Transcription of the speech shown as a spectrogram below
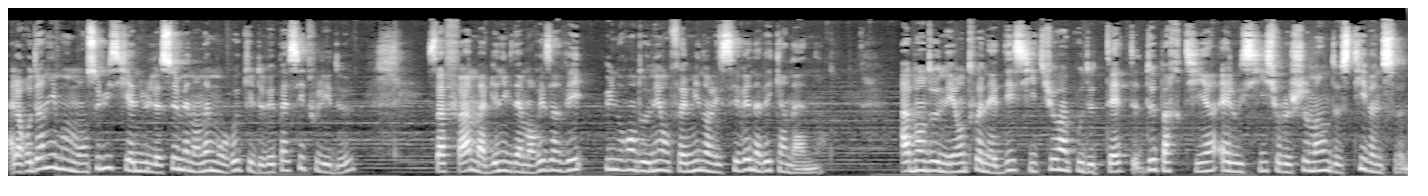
Alors au dernier moment, celui-ci annule la semaine en amoureux qu'ils devaient passer tous les deux, sa femme a bien évidemment réservé une randonnée en famille dans les Cévennes avec un âne. Abandonnée, Antoinette décide sur un coup de tête de partir, elle aussi, sur le chemin de Stevenson.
